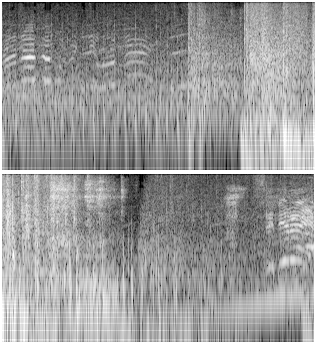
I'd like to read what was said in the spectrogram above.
Граната, мужики, ладно? Собирай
